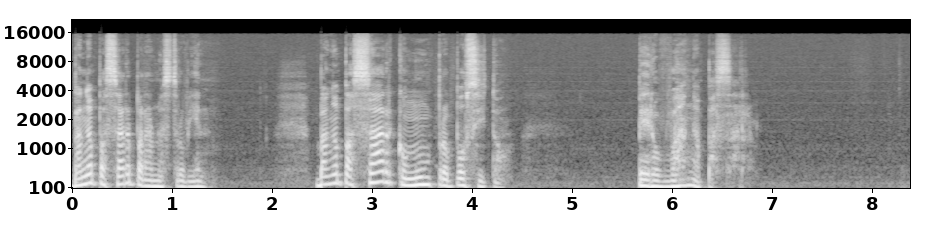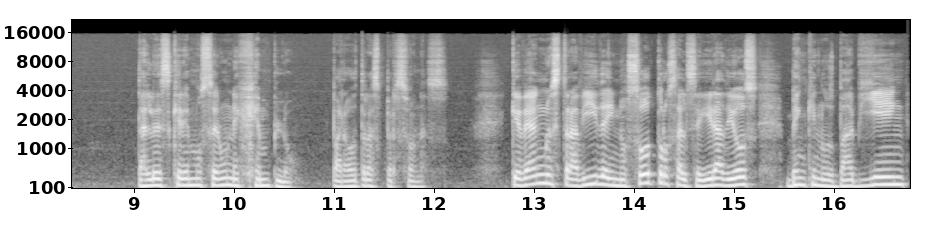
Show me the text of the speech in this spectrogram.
Van a pasar para nuestro bien. Van a pasar con un propósito. Pero van a pasar. Tal vez queremos ser un ejemplo para otras personas que vean nuestra vida y nosotros al seguir a Dios ven que nos va bien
